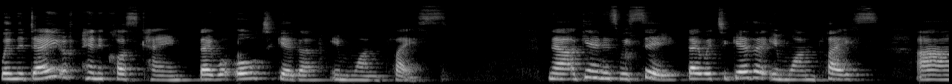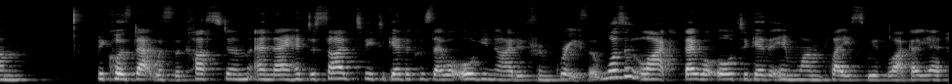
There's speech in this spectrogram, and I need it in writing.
When the day of Pentecost came, they were all together in one place. Now, again, as we see, they were together in one place. Um, because that was the custom and they had decided to be together because they were all united from grief. It wasn't like they were all together in one place with like a yeah,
